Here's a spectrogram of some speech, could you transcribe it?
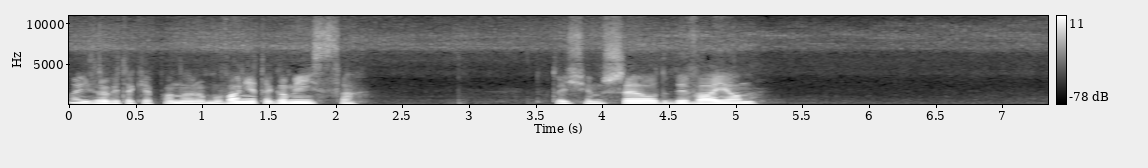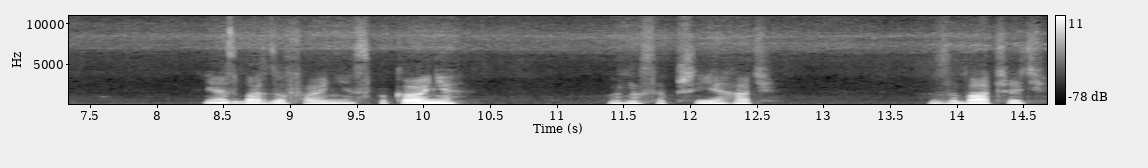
No i zrobię takie panoramowanie tego miejsca. Tutaj się msze odbywają. Jest bardzo fajnie, spokojnie. Można sobie przyjechać, zobaczyć.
